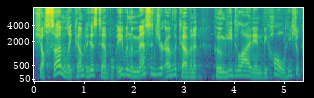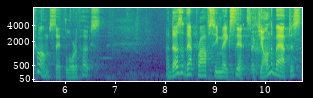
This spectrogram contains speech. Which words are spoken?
shall suddenly come to his temple, even the messenger of the covenant whom ye delight in. Behold, he shall come, saith the Lord of hosts." Now, doesn't that prophecy make sense? If John the Baptist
